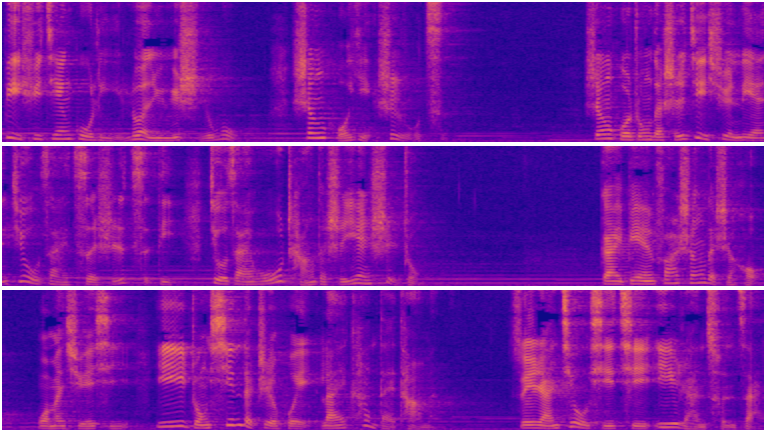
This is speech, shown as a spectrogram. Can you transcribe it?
必须兼顾理论与实物，生活也是如此。生活中的实际训练就在此时此地，就在无常的实验室中。改变发生的时候，我们学习以一种新的智慧来看待它们。虽然旧习气依然存在，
